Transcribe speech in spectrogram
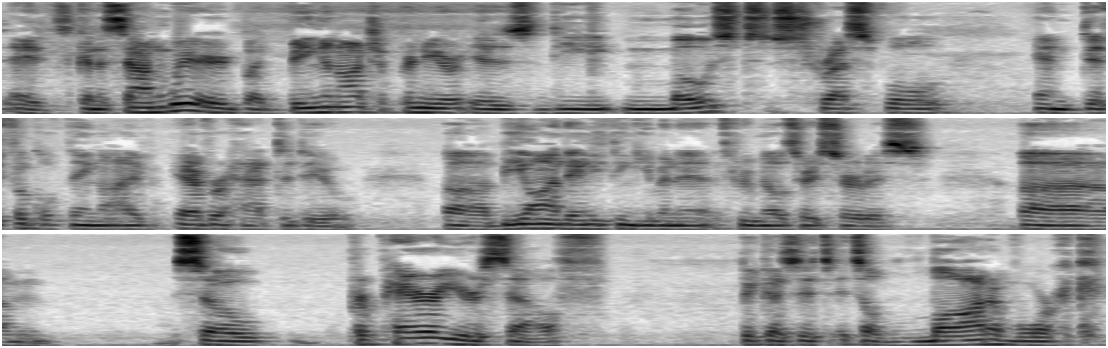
it's going to sound weird, but being an entrepreneur is the most stressful and difficult thing I've ever had to do, uh, beyond anything even through military service. Um, so prepare yourself because it's it's a lot of work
